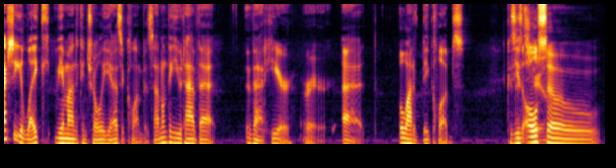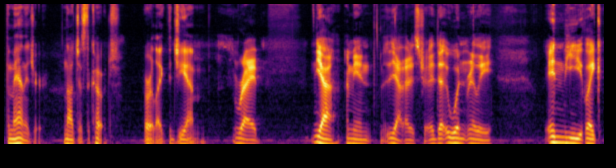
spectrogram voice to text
actually like the amount of control he has at Columbus. I don't think he would have that that here or at a lot of big clubs because he's That's true. also the manager, not just the coach or like the GM. Right. Yeah, I mean, yeah, that is true. It, it wouldn't really, in the like,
